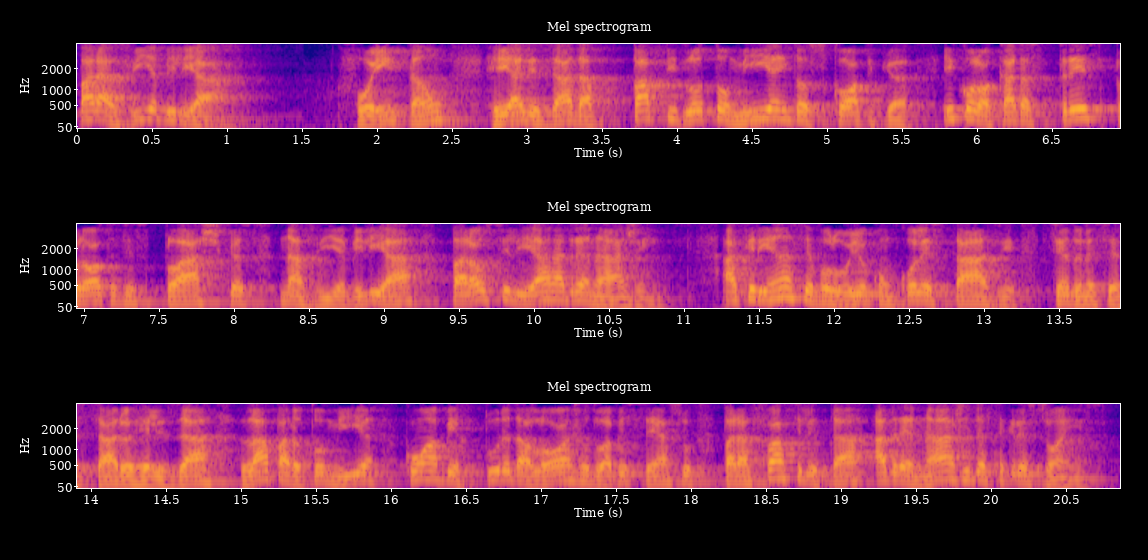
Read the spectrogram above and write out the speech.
para a via biliar. Foi então realizada a papilotomia endoscópica e colocadas três próteses plásticas na via biliar para auxiliar na drenagem. A criança evoluiu com colestase, sendo necessário realizar laparotomia com a abertura da loja do abscesso para facilitar a drenagem das secreções.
